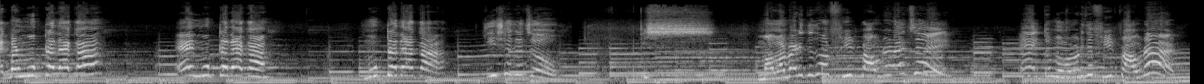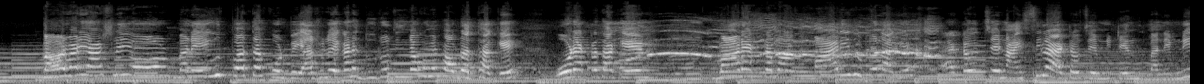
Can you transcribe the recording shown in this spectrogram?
একবার মুখটা দেখা। এই মুখটা দেখা। মুখটা দেখা। কি সেজেছো? মামার বাড়িতে তোমার ফ্রির পাউডার আছে? এই তো মামার বাড়িতে ফ্রির পাউডার মামার বাড়ি আসলেই ওর মানে এই উৎপাদটা করবে। আসলে এখানে দুটো, তিন রকমের পাউডার থাকে। ওর একটা থাকে মার একটা মারই দুটো লাগে। একটা হচ্ছে নাইসিল আর একটা হচ্ছে এমনি টেন মানে এমনি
